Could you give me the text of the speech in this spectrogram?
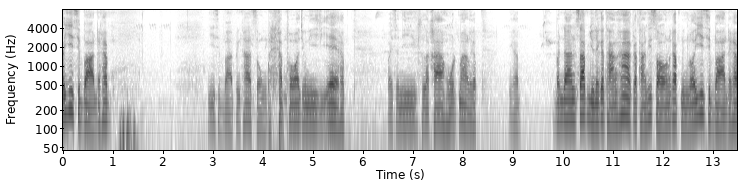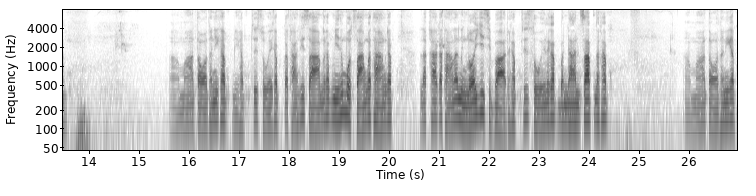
120 บาทนะครับ 20 บาทเป็นค่าส่งไปครับ เพราะว่าช่วงนี้แย่ครับ ไปรษณีย์ราคาโหดมากเลยครับ นี่ครับบรรดาลทรัพย์อยู่ในกระถาง 5 กระถางที่ 2 นะครับ 120 บาทนะครับามาต่อทางนี้ครับ นี่ครับสวยๆครับ กระถางที่ 3 นะครับ มีทั้งหมด 3 กระถางครับ ราคากระถางละ 120 บาทนะครับ สวยๆเลยครับบรรดาลทรัพย์นะครับามาต่อทางนี้ครับ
